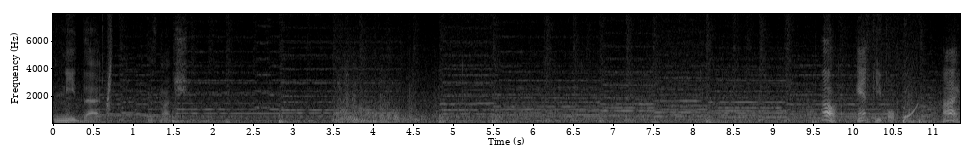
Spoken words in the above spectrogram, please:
need that as much. Oh, ant people. Hi.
